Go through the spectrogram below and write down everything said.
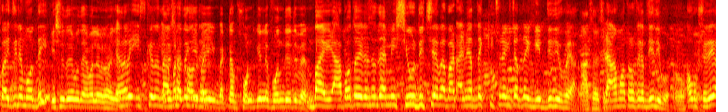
কয়েকদিনের মধ্যেই কিছুদিনের মধ্যে অ্যাভেলেবল হয়ে যাবে। স্ক্রিনে নাম্বার কি ভাই একটা ফোন কিনলে ফোন দিয়ে দিবেন? ভাই আপাতত এটার সাথে আমি শিওর দিচ্ছি বাট আমি আপনাকে কিছু না কিছু আপনাকে গিফট দিয়ে দিব ভাইয়া। আচ্ছা, আচ্ছা। এটা আমার তরফ থেকে দিয়ে দিব। অবশ্যই ঠিক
